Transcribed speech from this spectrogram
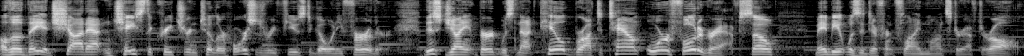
although they had shot at and chased the creature until their horses refused to go any further. This giant bird was not killed, brought to town, or photographed, so maybe it was a different flying monster after all.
